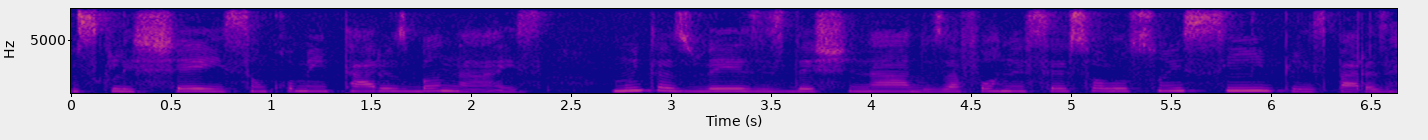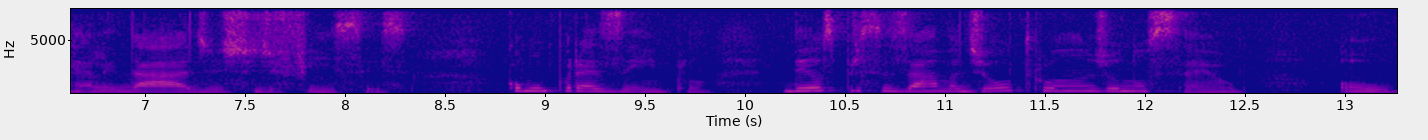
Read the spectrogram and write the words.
Os clichês são comentários banais muitas vezes destinados a fornecer soluções simples para as realidades difíceis, como por exemplo, Deus precisava de outro anjo no céu, ou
